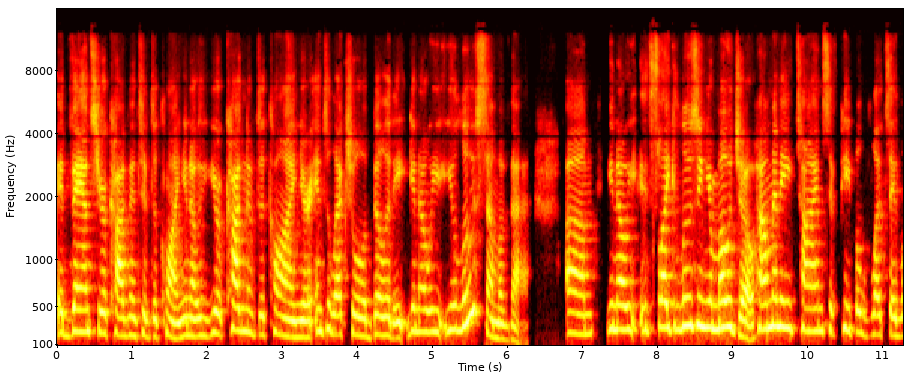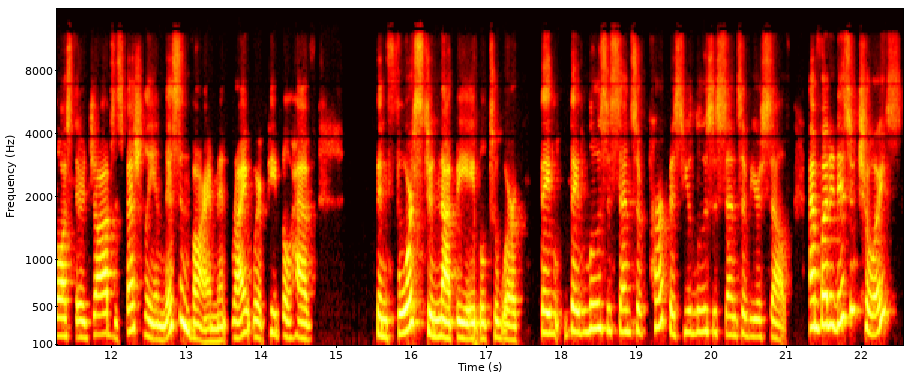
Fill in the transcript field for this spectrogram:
advance your cognitive decline you know your cognitive decline your intellectual ability you know you, you lose some of that. Um, you know it's like losing your mojo. How many times have people let's say lost their jobs especially in this environment right where people have been forced to not be able to work? They they lose a sense of purpose. You lose a sense of yourself and but it is a choice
